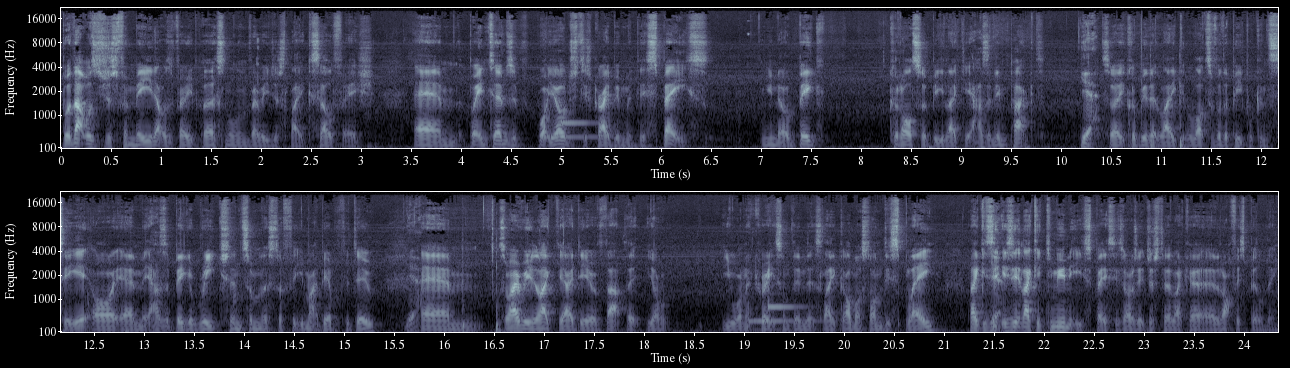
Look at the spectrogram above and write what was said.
But that was just for me. That was very personal and very just like selfish. Um, but in terms of what you're just describing with this space, you know, big could also be like it has an impact. Yeah, So it could be that like lots of other people can see it, or um, it has a bigger reach than some of the stuff that you might be able to do. yeah, Um, so I really like the idea of that. That you know, you want to create something that's like almost on display. Like, is it Yeah. is it like a community spaces, or is it just a, like a, an office building?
